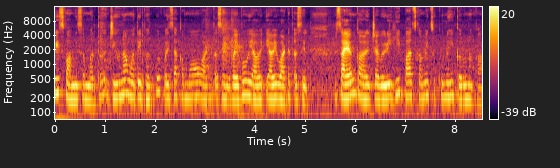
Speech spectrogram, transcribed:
श्री स्वामी समर्थ. जीवनामध्ये भरपूर पैसा कमवावा वाटत असेल वैभव यावे यावे वाटत असेल तर सायंकाळच्या वेळी ही पाच कामे चुकूनही करू नका.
